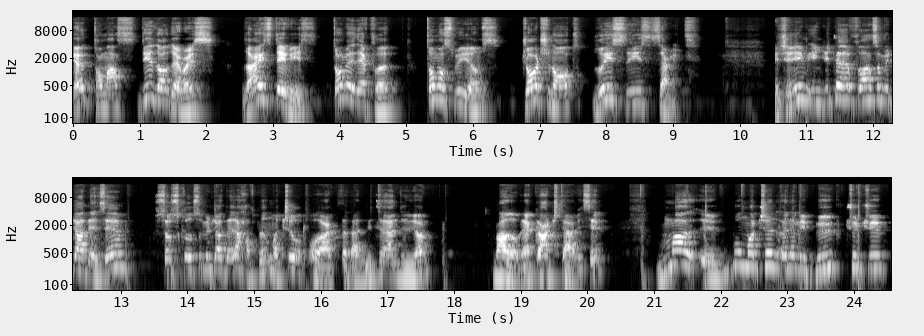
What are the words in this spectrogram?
Garrett Thomas, Dilo Lewis, Rice Davis, Tommy Leffer, Thomas Williams, George North, Louis Lee Summit. Geçelim İngiltere Fransa mücadelesi söz konusu mücadele haftanın maçı olarak da, da nitelendiriyor. Marlow ve Grunge derbisi. Ma, e, bu maçın önemi büyük çünkü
